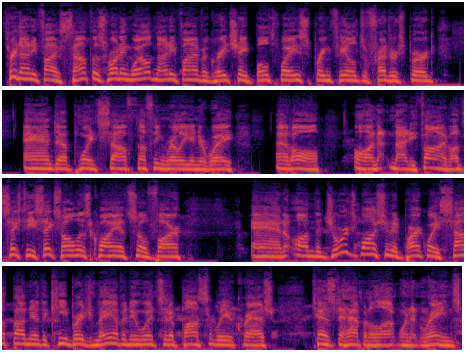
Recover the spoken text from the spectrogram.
395 south is running well. 95 in great shape both ways, Springfield to Fredericksburg and uh, point south. Nothing really in your way at all on 95. On 66, all is quiet so far. And on the George Washington Parkway southbound near the Key Bridge, may have a new incident, possibly a crash. Tends to happen a lot when it rains.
